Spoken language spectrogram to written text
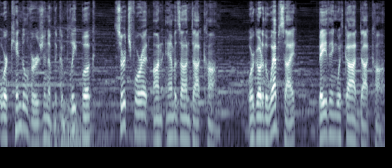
or Kindle version of the complete book, search for it on Amazon.com or go to the website bathingwithgod.com.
